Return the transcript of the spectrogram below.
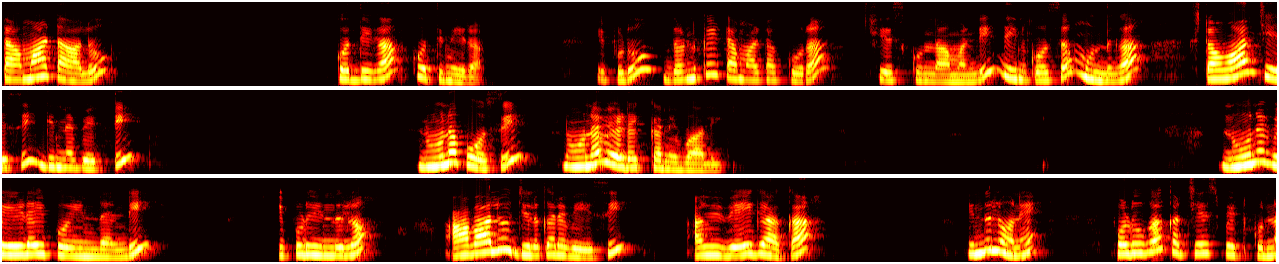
టమాటాలు కొద్దిగా కొత్తిమీర. ఇప్పుడు దొండకాయ టమాటా కూర చేసుకుందామండి. దీనికోసం ముందుగా స్టవ్ ఆన్ చేసి గిన్నె పెట్టి నూనె పోసి నూనె వేడెక్కనివ్వాలి. నూనె వేడైపోయిందండి. ఇప్పుడు ఇందులో ఆవాలు జీలకర్ర వేసి అవి వేగాక ఇందులోనే పొడుగా కట్ చేసి పెట్టుకున్న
